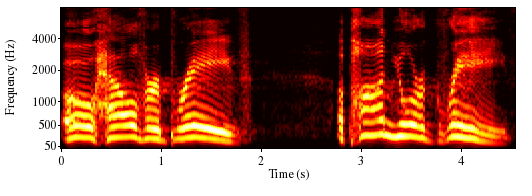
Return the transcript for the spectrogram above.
Oh, o Halvor brave, upon your grave,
